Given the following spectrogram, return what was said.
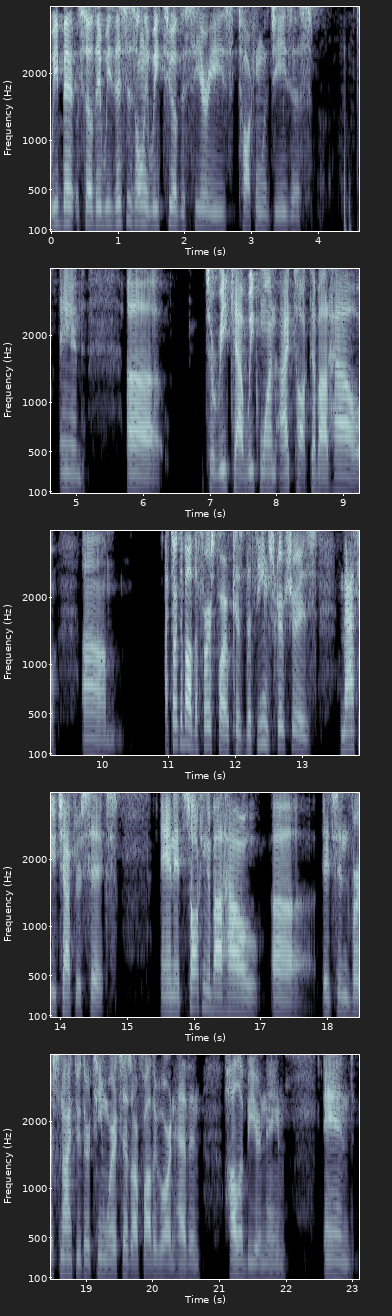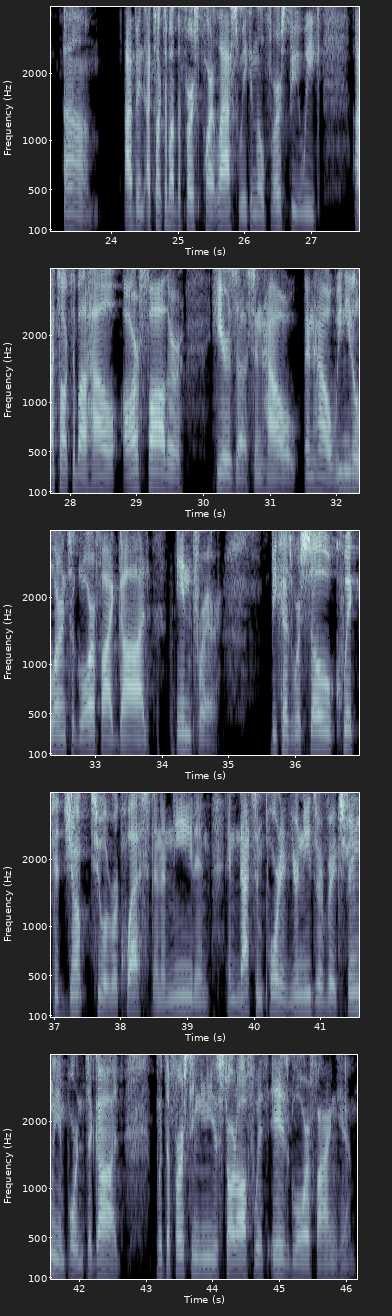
we've been so that we this is only week two of the series talking with jesus. And uh, to recap week one i talked about how um, i talked about the first part because the theme scripture is matthew chapter 6 and it's talking about how uh, it's in verse 9 through 13 where it says our father who art in heaven hallowed be your name. And um, i've been i talked about the first part last week. And the first week i talked about how our father hears us and how and how we need to learn to glorify god in prayer. Because we're so quick to jump to a request and a need and and that's important. Your needs are very extremely important to god. But the first thing you need to start off with is glorifying him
